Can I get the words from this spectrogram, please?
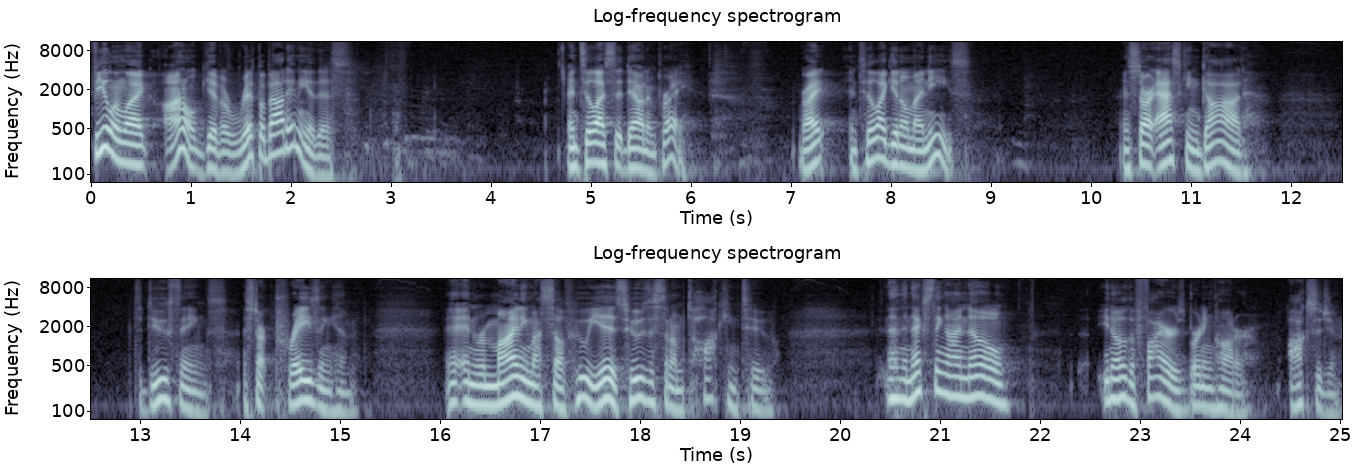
feeling like I don't give a rip about any of this until I sit down and pray, right? Until I get on my knees and start asking God to do things and start praising Him and, and reminding myself who He is. Who is this that I'm talking to? And the next thing I know, you know, the fire is burning hotter oxygen.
